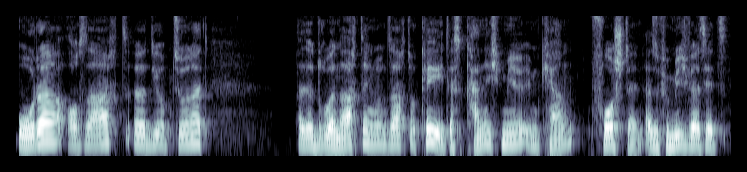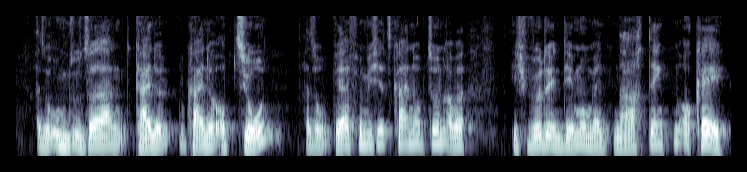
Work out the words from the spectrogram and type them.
Oder auch sagt, äh, die Option hat, also drüber nachdenkt und sagt, okay, das kann ich mir im Kern vorstellen. Also für mich wäre es jetzt, also um sozusagen keine, keine Option, also wäre für mich jetzt keine Option, aber ich würde in dem Moment nachdenken, okay,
